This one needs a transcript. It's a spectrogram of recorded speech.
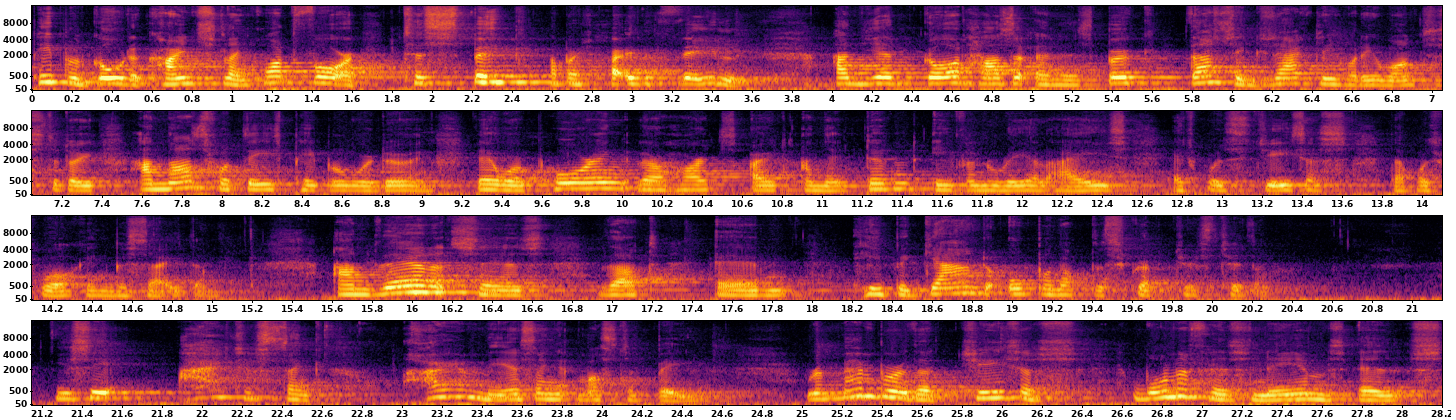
people go to counselling. What for? To speak about how they feel. And yet God has it in His book. That's exactly what He wants us to do. And that's what these people were doing. They were pouring their hearts out and they didn't even realise it was Jesus that was walking beside them. And then it says that um, He began to open up the scriptures to them. You see, I just think how amazing it must have been. Remember that Jesus, one of His names is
